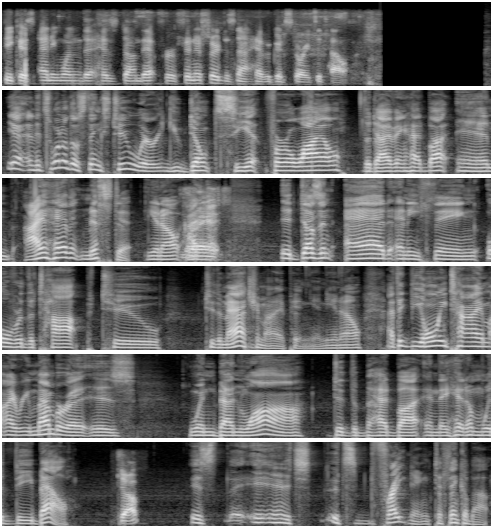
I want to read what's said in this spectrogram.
because anyone that has done that for a finisher does not have a good story to tell. Yeah, and it's one of those things too where you don't see it for a while, the diving headbutt, and I haven't missed it. You know, I- it doesn't add anything over the top to to the match, in my opinion. You know, I think the only time I remember it is when Benoit did the headbutt and they hit him with the bell. Yep. Is and it's it's frightening to think about.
